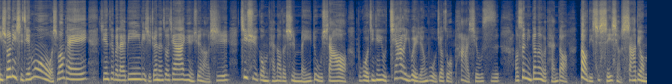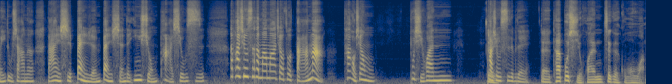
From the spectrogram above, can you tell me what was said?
你说历史节目，我是汪培。今天特别来宾，历史专栏作家于远炫老师，继续跟我们谈到的是梅杜莎哦。不过今天又加了一位人物，叫做帕修斯。老师，你刚刚有谈到，到底是谁想杀掉梅杜莎呢？答案是半人半神的英雄帕修斯。那帕修斯他的妈妈叫做达娜，她好像不喜欢帕修斯，对，对不对？对，他不喜欢这个国王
